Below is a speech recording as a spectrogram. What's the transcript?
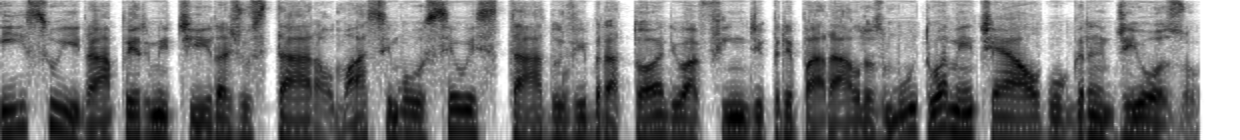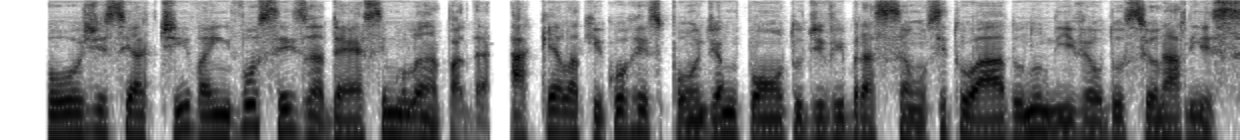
Isso irá permitir ajustar ao máximo o seu estado vibratório a fim de prepará-los mutuamente a algo grandioso, Hoje se ativa em vocês a décimo lâmpada, aquela que corresponde a um ponto de vibração situado no nível do seu nariz,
